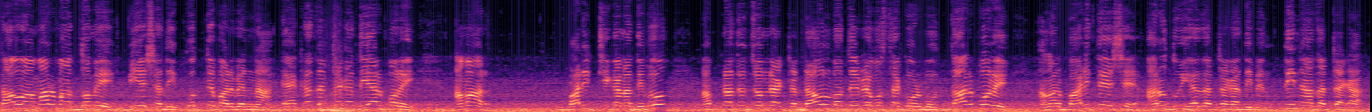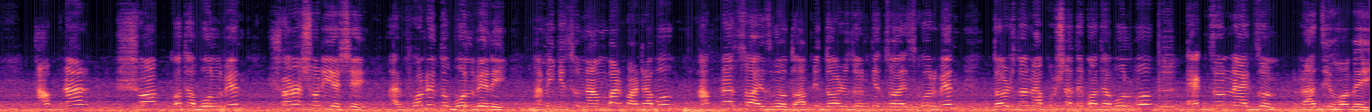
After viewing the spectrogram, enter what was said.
তাও আমার মাধ্যমে বিয়ে শাদী করতে পারবেন না। এক হাজার টাকা দেওয়ার পরে আমার বাড়ির ঠিকানা দিব, আপনাদের জন্য একটা ডাউল ভাতের ব্যবস্থা করব। তারপরে আমার বাড়িতে এসে আরও দুই হাজার টাকা দিবেন, তিন হাজার টাকা। আপনার সব কথা বলবেন, সরাসরি এসে, আর ফোনে তো বলবেনই, আমি কিছু নাম্বার পাঠাবো, আপনার চয়েস মতো। আপনি দশজনকে চয়েস করবেন দশজন আপুর সাথে কথা বলব, একজন না একজন রাজি হবেই।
